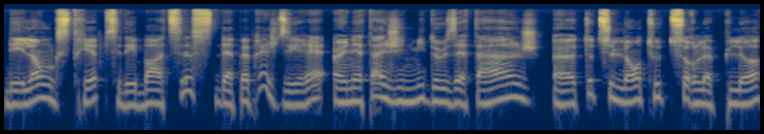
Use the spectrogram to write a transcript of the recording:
des longues strips. C'est des bâtisses d'à peu près, je dirais, un étage et demi, deux étages, euh, tout sur le long, tout sur le plat.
